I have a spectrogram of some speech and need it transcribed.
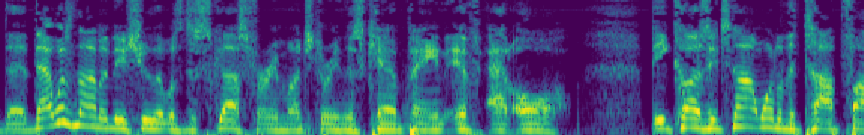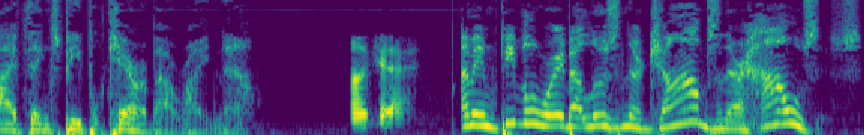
that that was not an issue that was discussed very much during this campaign, if at all, because it's not one of the top five things people care about right now. Okay. I mean, people worry about losing their jobs and their houses.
